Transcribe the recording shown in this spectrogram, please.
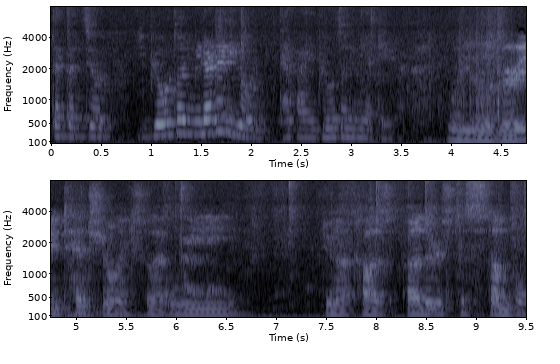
私たちを平等に見られるように互いに平等に見なければ We need to live very intentionally so that we do not cause others to stumble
